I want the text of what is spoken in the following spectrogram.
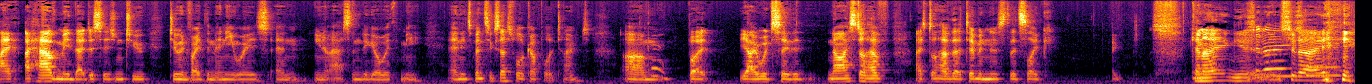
I I have made that decision to to invite them anyways, and you know, ask them to go with me, and it's been successful a couple of times. Um, Good. But yeah, I would say that no, I still have I still have that timidness that's like. Can I? Yeah, Should I? Should Should I?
